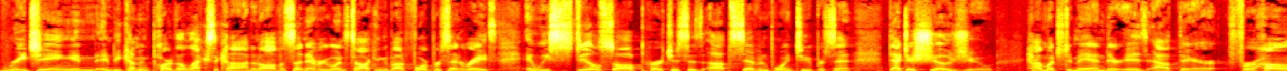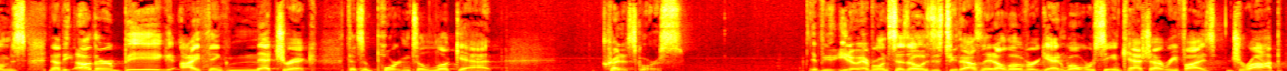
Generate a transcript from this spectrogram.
reaching and, and becoming part of the lexicon. And all of a sudden, everyone's talking about 4% rates. And we still saw purchases up 7.2%. That just shows you how much demand there is out there for homes. Now, the other big, I think, metric that's important to look at credit scores if you you know everyone says oh is this 2008 all over again? Well we're seeing cash out refis drop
